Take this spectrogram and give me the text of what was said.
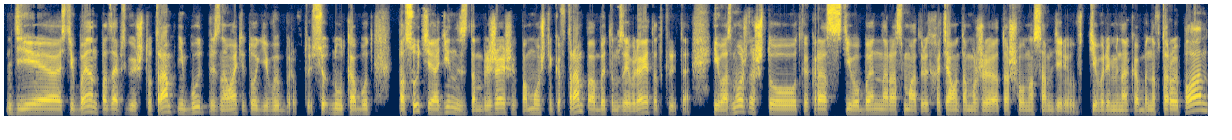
где Стив Беннон под запись говорит, что Трамп не будет признавать итоги выборов. То есть, ну, как будто, по сути, один из там ближайших помощников Трампа об этом заявляет открыто. И, возможно, возможно, что вот как раз Стива Бенна рассматривает, хотя он там уже отошел на самом деле в те времена как бы на второй план,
